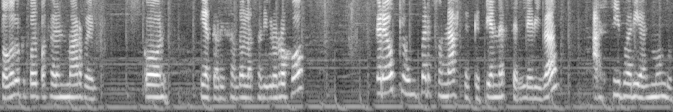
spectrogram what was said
todo lo que puede pasar en Marvel con y aterrizándolas al libro rojo, creo que un personaje que tiene celeridad así varía el mundo.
